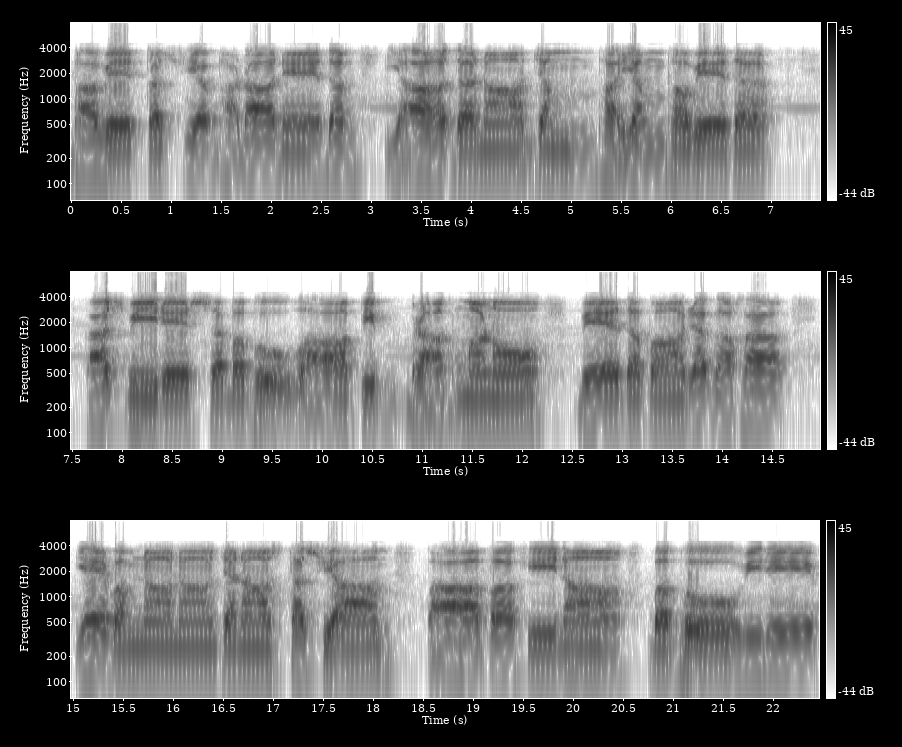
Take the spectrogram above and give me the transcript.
भवेत्तस्य भडानेदं यादनाजं भयं भवेद काश्मीरे स बभूवापि ब्राह्मणो वेदपारगः। एवं नानाजनास्तस्यां पापहीना बभूविरे।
